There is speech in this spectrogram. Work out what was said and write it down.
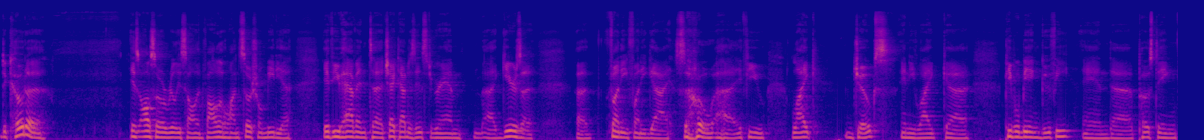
Dakota is also a really solid follow on social media. If you haven't uh, checked out his Instagram, uh, Geer's a, a, funny, funny guy. So uh, if you like jokes and you like uh, people being goofy and uh, posting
